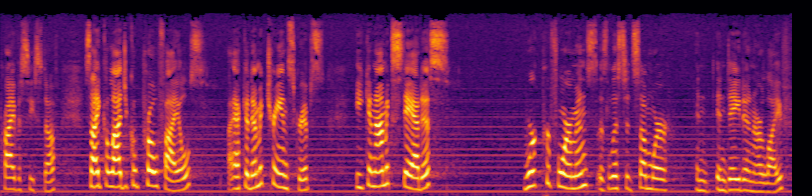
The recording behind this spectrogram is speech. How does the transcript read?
privacy stuff. Psychological profiles, academic transcripts, economic status, work performance is listed somewhere in, in data in our life,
